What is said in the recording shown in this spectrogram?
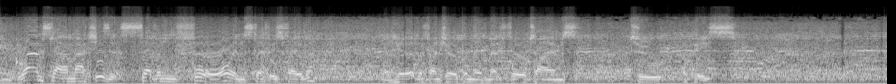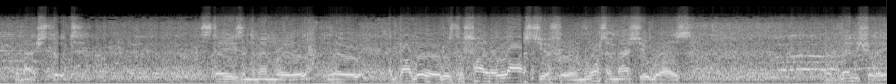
In Grand Slam matches, it's 7-4 in Steffi's favour. And here at the French Open, they've met four times, two apiece. The match that stays in the memory, though above all, is the final last year for him. What a match it was. Eventually,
